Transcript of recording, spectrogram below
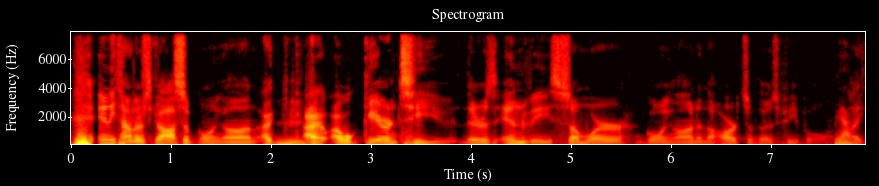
anytime there's gossip going on, I, Mhm. I I will guarantee you there's envy somewhere going on in the hearts of those people. Yeah. Like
